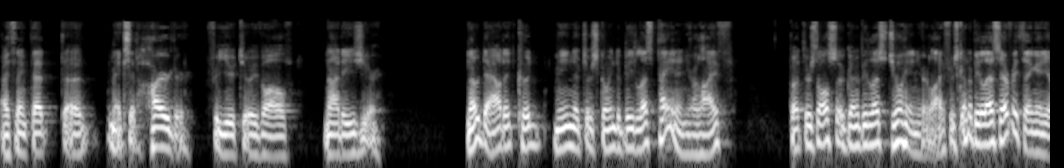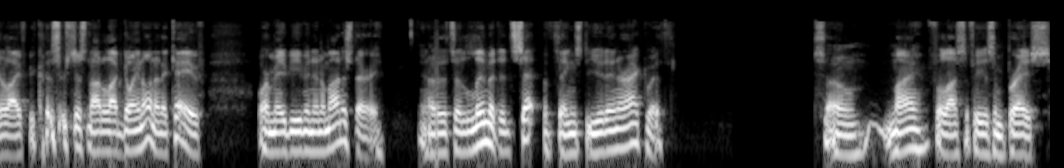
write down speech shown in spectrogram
I think that uh, makes it harder for you to evolve, not easier. No doubt it could mean that there's going to be less pain in your life, but there's also going to be less joy in your life. There's going to be less everything in your life because there's just not a lot going on in a cave or maybe even in a monastery. You know, it's a limited set of things to you to interact with. So my philosophy is embrace,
